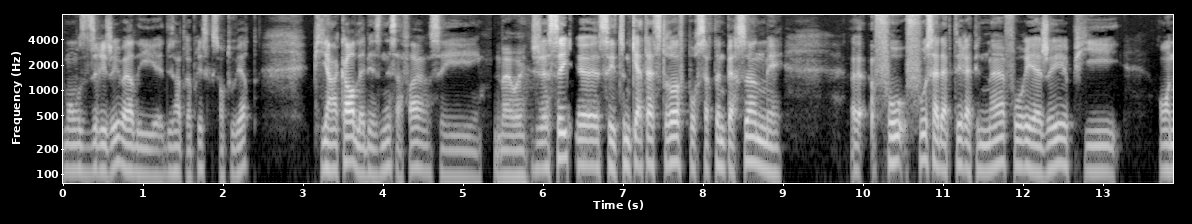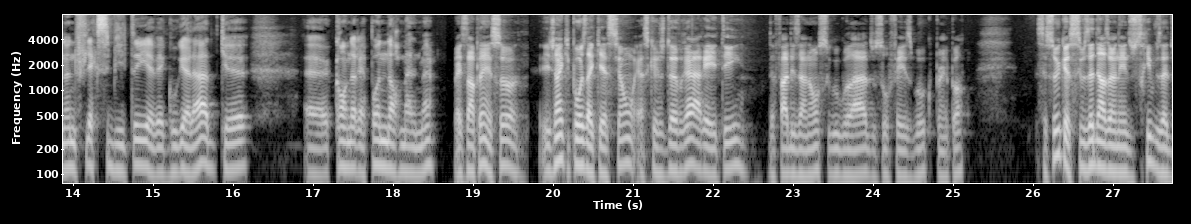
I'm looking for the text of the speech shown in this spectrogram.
vont se diriger vers des, entreprises qui sont ouvertes. Puis il y a encore de la business à faire. C'est... Ben Je sais que c'est une catastrophe pour certaines personnes, mais il euh, faut, s'adapter rapidement, il faut réagir. Puis on a une flexibilité avec Google Ads que, euh, qu'on n'aurait pas normalement. Ben, c'est en plein ça. Les gens qui posent la question est-ce que je devrais arrêter de faire des annonces sur Google Ads ou sur Facebook, peu importe c'est sûr que si vous êtes dans une industrie vous êtes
